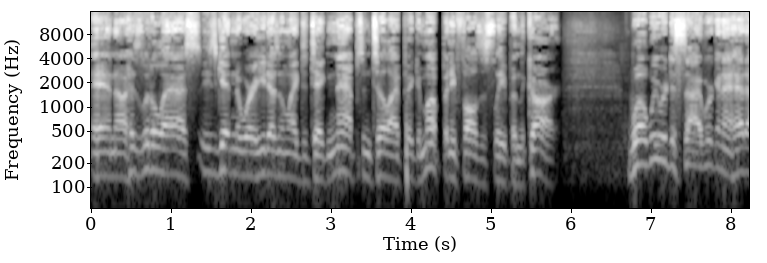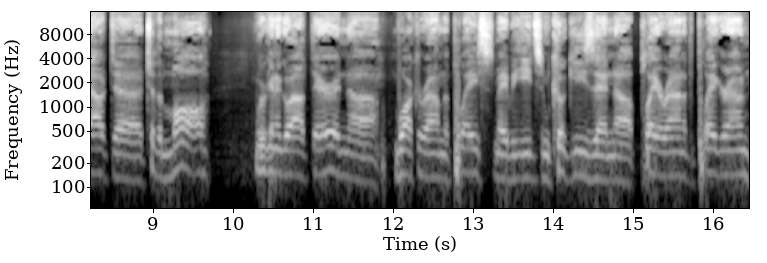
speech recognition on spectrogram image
And uh, his little ass, he's getting to where he doesn't like to take naps until I pick him up and he falls asleep in the car. Well, we were deciding we're going to head out uh, to the mall. We're going to go out there and uh, walk around the place, maybe eat some cookies and uh, play around at the playground.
